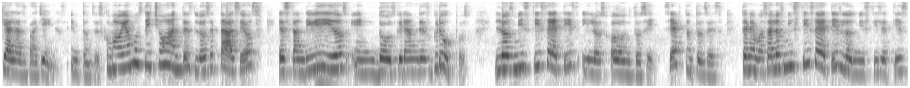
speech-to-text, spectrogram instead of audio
que a las ballenas. Entonces, como habíamos dicho antes, los cetáceos están divididos en dos grandes grupos, los misticetis y los odontocetis, ¿cierto? Entonces, tenemos a los misticetis. Los misticetis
